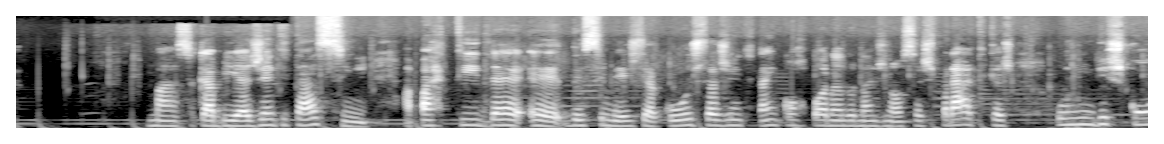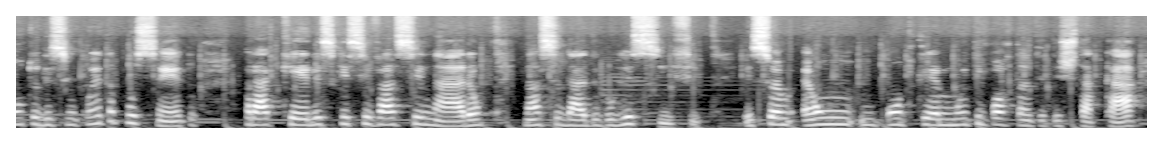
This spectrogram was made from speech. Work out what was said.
Massa, Gabi, a gente está assim, a partir de, é, desse mês de agosto, a gente está incorporando nas nossas práticas um desconto de 50% para aqueles que se vacinaram na cidade do Recife. Isso é, é um, um ponto que é muito importante destacar,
